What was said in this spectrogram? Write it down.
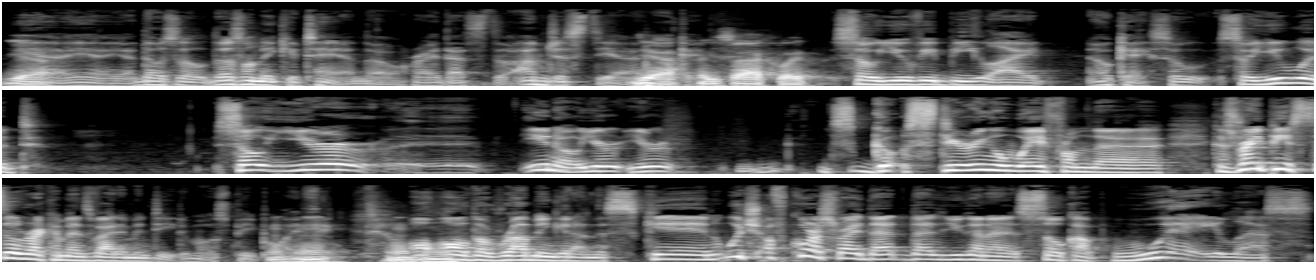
Yeah, Yeah, yeah, yeah. Those will those will make you tan though, right? That's the. I'm just yeah. yeah, Okay. exactly. So UVB light. Okay, so so you would, so you're, you know, you're you're go, steering away from the because Ray Peat still recommends vitamin D to most people. I think all, all the rubbing it on the skin, which of course, right, that that you're gonna soak up way less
